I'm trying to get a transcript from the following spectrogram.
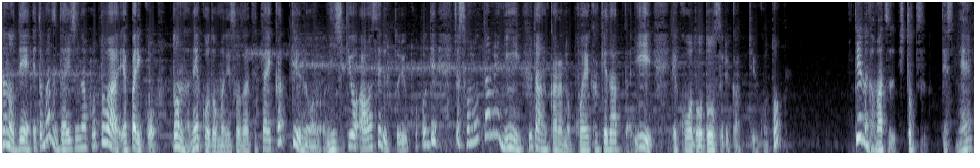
なので、えっと、まず大事なことは、やっぱりこう、どんなね、子供に育てたいかっていうのを認識を合わせるということで、じゃあそのために普段からの声かけだったり、行動をどうするかっていうことっていうのがまず一つですね。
